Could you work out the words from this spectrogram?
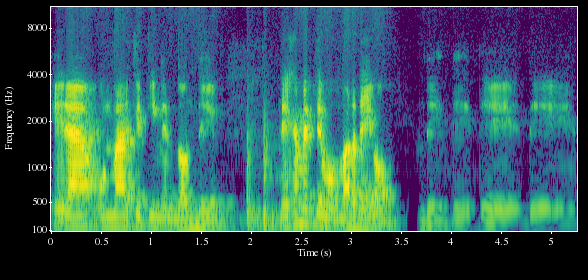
era un marketing en donde déjame te bombardeo de, de, de,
